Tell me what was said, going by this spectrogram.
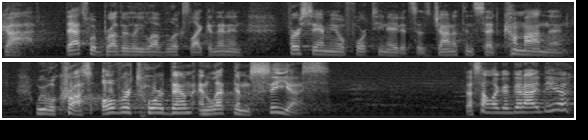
God. That's what brotherly love looks like. And then in 1 Samuel 14 8, it says, Jonathan said, Come on then. We will cross over toward them and let them see us. That sound like a good idea?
